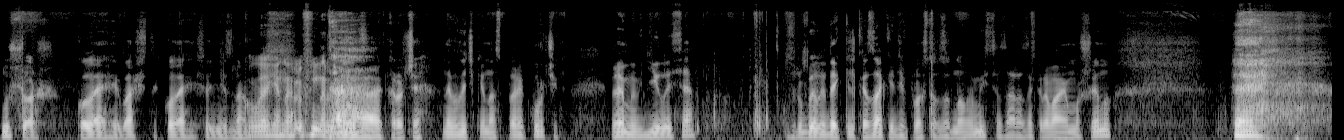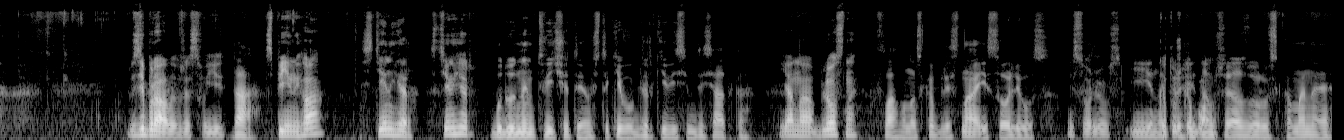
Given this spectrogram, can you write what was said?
Ну що ж, колеги, бачите, колеги сьогодні з нами. Колеги на на Так, коротше, невеличкий у нас перекурчик. Вже ми вділися. Зробили декілька закидів просто з одного місця. Зараз закриваємо машину. Зібрали вже свої Да, спінга, стінгер. стінгер. Буду ним твічити ось такі воблірки 80-ка. Я на бльосне Флагмановська блісна і Соліус. і Соліус. І на Катушка криші там ще Азуровська, в мене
